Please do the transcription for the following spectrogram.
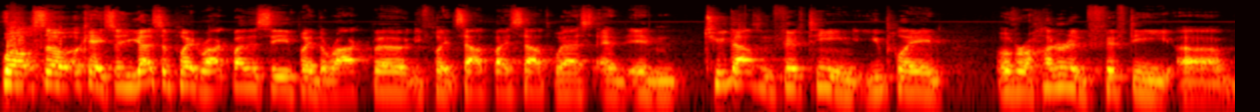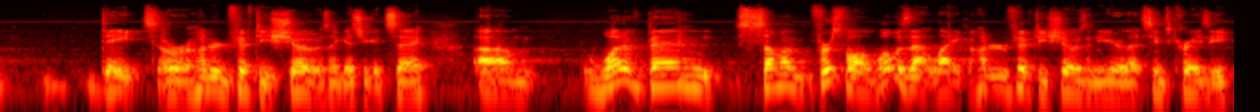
Well, so okay, so you guys have played Rock by the Sea, you've played the Rock Boat, you've played South by Southwest, and in 2015 you played over 150 um, dates or 150 shows, I guess you could say. Um, what have been some of? First of all, what was that like? 150 shows in a year? That seems crazy.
